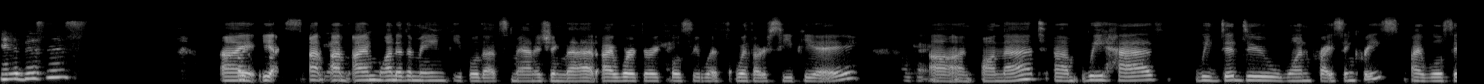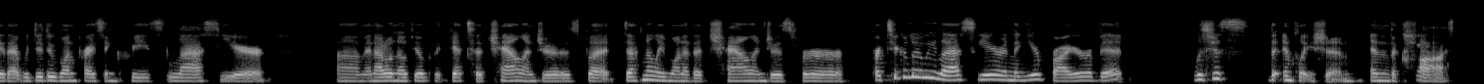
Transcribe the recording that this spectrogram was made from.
in the business? I, yes, I'm, I'm, I'm one of the main people that's managing that. I work very closely with, with our CPA Okay, on, on that. Um, we have, we did do one price increase. I will say that we did do one price increase last year. Um, and I don't know if you'll get to challenges, but definitely one of the challenges for particularly last year and the year prior a bit was just the inflation and the cost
